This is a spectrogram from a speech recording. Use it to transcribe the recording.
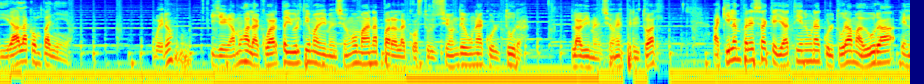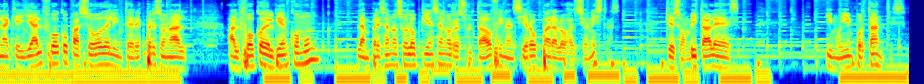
irá la compañía. Bueno, y llegamos a la cuarta y última dimensión humana para la construcción de una cultura, la dimensión espiritual. Aquí la empresa que ya tiene una cultura madura en la que ya el foco pasó del interés personal al foco del bien común, la empresa no solo piensa en los resultados financieros para los accionistas, que son vitales y muy importantes.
